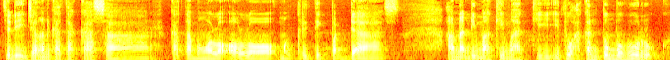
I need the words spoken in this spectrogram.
Jadi jangan kata kasar, kata mengolok-olok, mengkritik pedas, anak dimaki-maki, itu akan tumbuh buruk.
